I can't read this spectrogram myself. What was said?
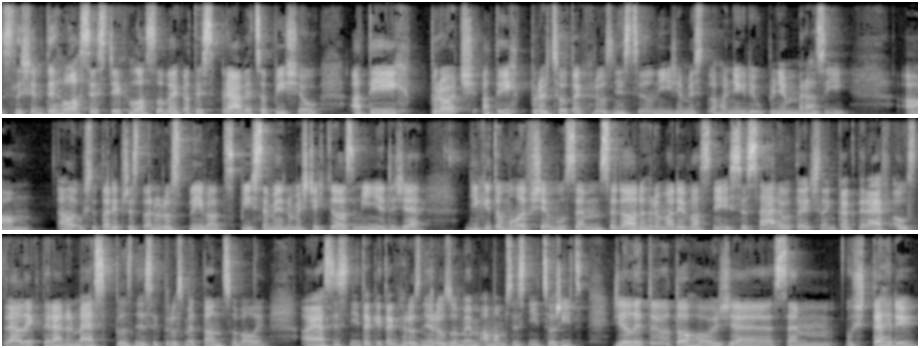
slyším ty hlasy z těch hlasovek a ty zprávy, co píšou a ty jejich proč a ty jejich proč jsou tak hrozně silný, že mi z toho někdy úplně mrazí. Um, ale už se tady přestanu rozplývat. Spíš jsem jenom ještě chtěla zmínit, že díky tomuhle všemu jsem se dala dohromady vlastně i se Sárou, to je členka, která je v Austrálii, která normálně z Plzně, se kterou jsme tancovali a já si s ní taky tak hrozně rozumím a mám si s ní co říct, že lituju toho, že jsem už tehdy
